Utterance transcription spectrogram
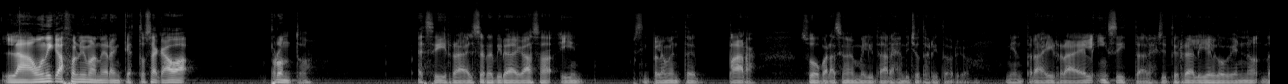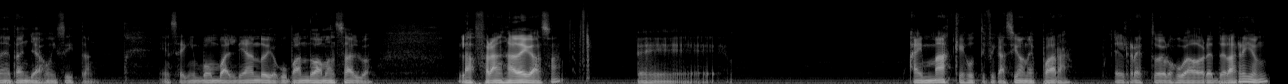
la única forma y manera en que esto se acaba pronto es si Israel se retira de Gaza y simplemente para sus operaciones militares en dicho territorio. Mientras Israel insista, el ejército israelí y el gobierno de Netanyahu insistan en seguir bombardeando y ocupando a mansalva la franja de Gaza, eh, hay más que justificaciones para el resto de los jugadores de la región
